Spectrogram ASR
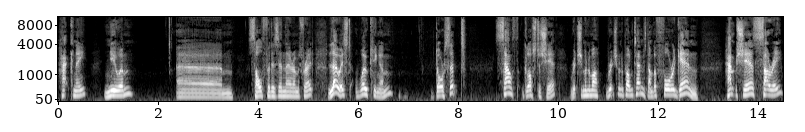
Hackney, Newham, um, Salford is in there, I'm afraid. Lowest, Wokingham, Dorset, South Gloucestershire, Richmond, Richmond upon Thames, number four again. Hampshire, Surrey,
